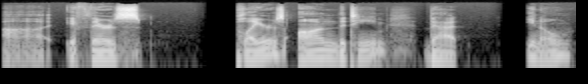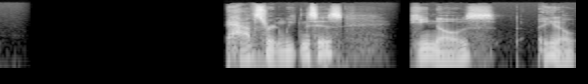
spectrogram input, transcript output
uh, if there's players on the team that you know have certain weaknesses, he knows, you know,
